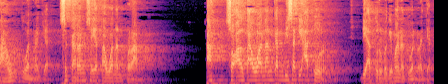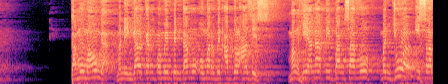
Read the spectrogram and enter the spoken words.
Tahu Tuan Raja. Sekarang saya tawanan perang. Ah, soal tawanan kan bisa diatur. Diatur bagaimana Tuan Raja? Kamu mau nggak meninggalkan pemimpin kamu Umar bin Abdul Aziz mengkhianati bangsamu, menjual Islam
